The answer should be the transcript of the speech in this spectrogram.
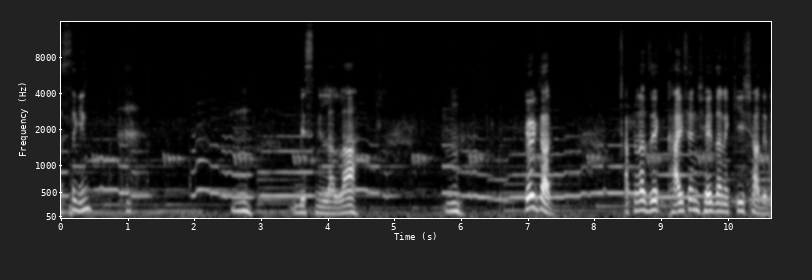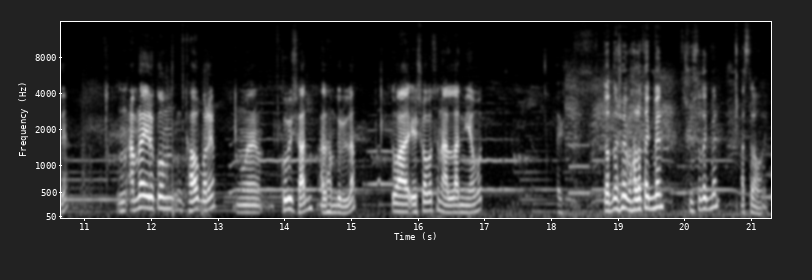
আসছে কিন বিসমিল্লাহ। হুম কেউ স্বাদ আপনারা যে খাইছেন সে জানে কি স্বাদ এতে। আমরা এরকম খাওয়া পরে খুবই স্বাদ, আলহামদুলিল্লাহ। তো এসব আছেন আল্লাহর নিয়ামত। তো আপনার সবাই ভালো থাকবেন, সুস্থ থাকবেন। আসসালামু আলাইকুম।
